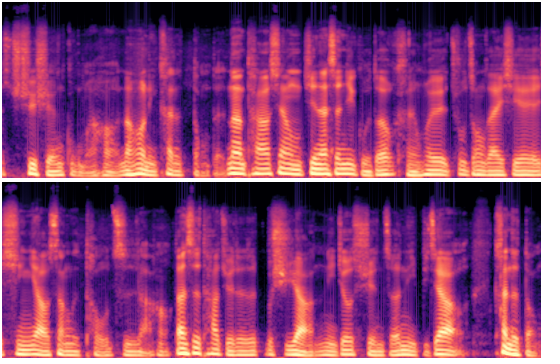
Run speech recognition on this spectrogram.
去选股嘛，哈，然后你看得懂的。那他像现在生技股都可能会注重在一些新药上的投资啦，哈。但是他觉得不需要，你就选择你比较看得懂、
